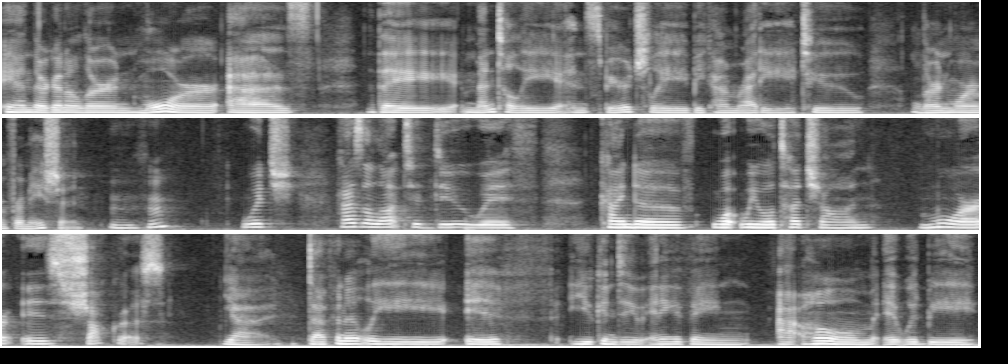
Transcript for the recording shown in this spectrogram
and they're going to learn more as they mentally and spiritually become ready to learn more information. Mm-hmm. which has a lot to do with kind of what we will touch on more is chakras. Yeah, definitely. If you can do anything at home, it would be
